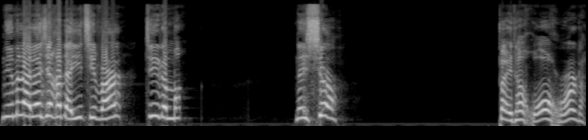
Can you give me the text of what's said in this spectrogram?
你们俩原先还在一起玩，记着吗？那秀被他活活的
